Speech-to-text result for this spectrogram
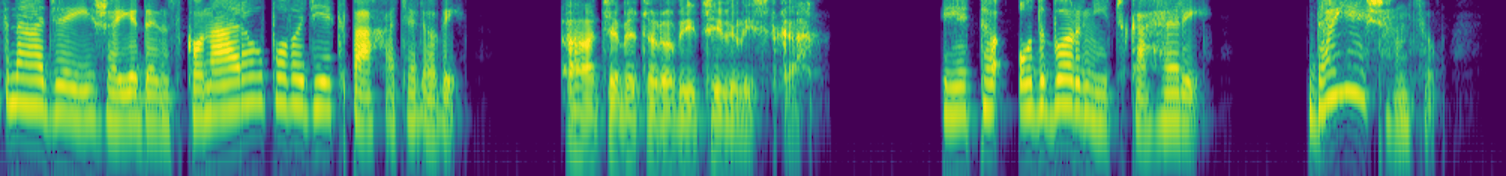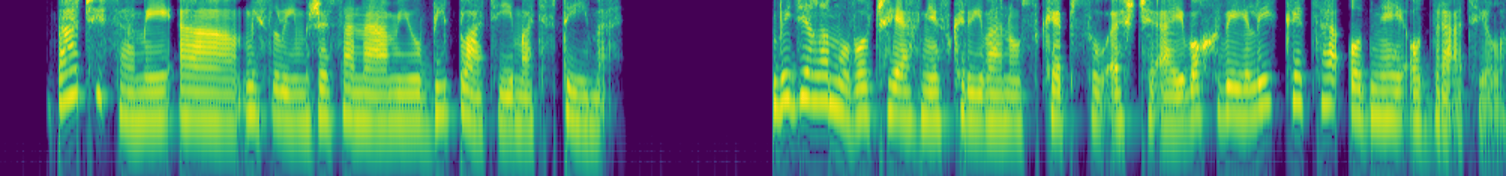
v nádeji, že jeden z konárov povedie k páchateľovi. A tebe to robí civilistka. Je to odborníčka, Harry. Daj jej šancu. Páči sa mi a myslím, že sa nám ju vyplatí mať v týme. Videla mu v očiach neskrývanú skepsu ešte aj vo chvíli, keď sa od nej odvrátil.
